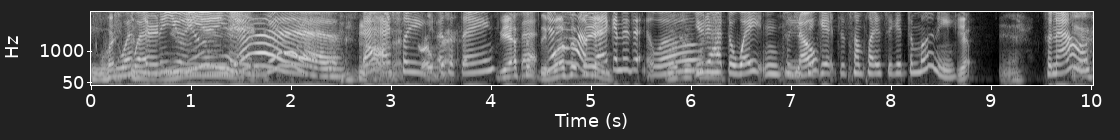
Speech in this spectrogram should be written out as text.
What's the- Western Union. Yeah, Yeah. that actually is a thing. Yes, Back- it was a Yeah, thing. back in the day. Well, You'd have to wait until you could get to some place to get the money. Yep. Yeah. So now, Yeah.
